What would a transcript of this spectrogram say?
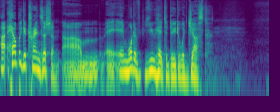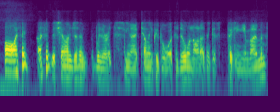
Uh, how big a transition, um, and what have you had to do to adjust? Oh, I think I think the challenge isn't whether it's you know telling people what to do or not. I think it's picking your moments.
